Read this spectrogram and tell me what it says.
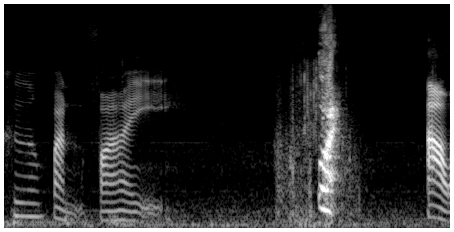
เครื่องปั่นไฟ โอ้ย อ้าว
